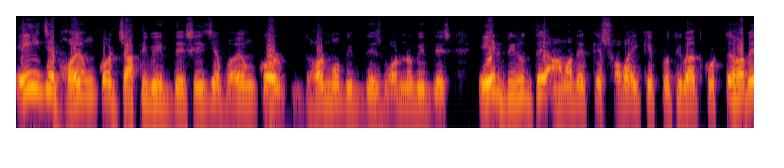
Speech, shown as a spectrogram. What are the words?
এই যে ভয়ঙ্কর জাতিবিদ্বেষ, এই যে ভয়ঙ্কর ধর্মবিদ্বেষ, বর্ণবিদ্বেষ, এর বিরুদ্ধে আমাদেরকে সবাইকে প্রতিবাদ করতে হবে,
